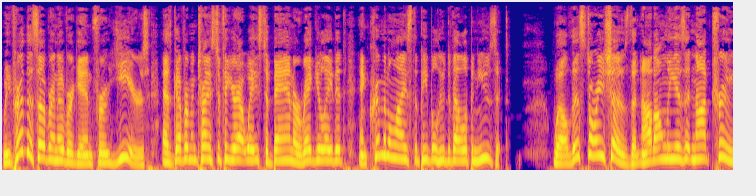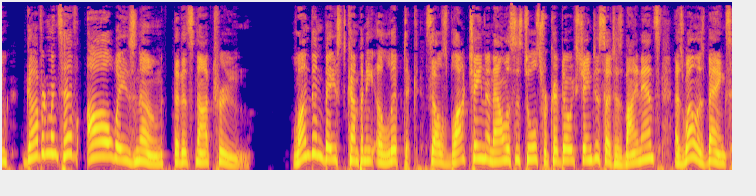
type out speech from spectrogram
We've heard this over and over again for years as government tries to figure out ways to ban or regulate it and criminalize the people who develop and use it. Well, this story shows that not only is it not true, governments have always known that it's not true. London-based company Elliptic sells blockchain analysis tools for crypto exchanges such as Binance, as well as banks,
